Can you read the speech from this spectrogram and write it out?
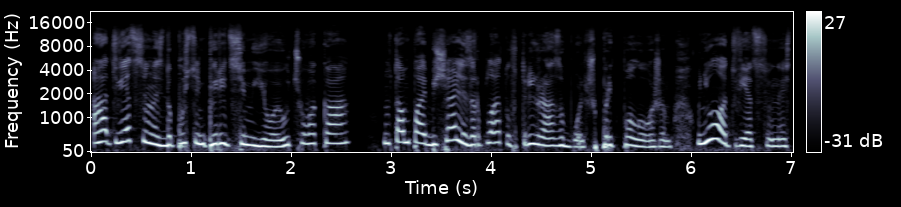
а ответственность, допустим, перед семьей у чувака? Ну там пообещали зарплату в три раза больше, предположим. У него ответственность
